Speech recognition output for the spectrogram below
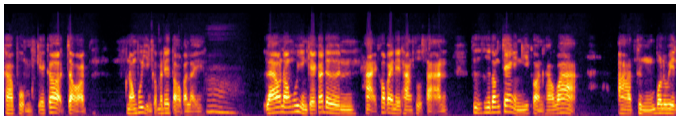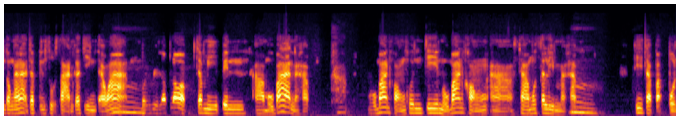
ครับผม แกก็จอด น้องผู้หญิงก็ไม่ได้ตอบอะไร อ่า แล้วน้องผู้หญิงแกก็เดินหายเข้าไปในทางสุสาน คือคือต้องแจ้งอย่างนี้ก่อนครับว่า อ่าถึงบริเวณตรงนั้นอะจะเป็นสุสานก็จริง แต่ว่าบริเวณรอบๆ จะมีเป็นอ่าหมู่บ้านนะครับ ครับ หมู่บ้านของคนจีน หมู่บ้านของอ่าชาวมุสลิมอะครับอืมที่จะปะปน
